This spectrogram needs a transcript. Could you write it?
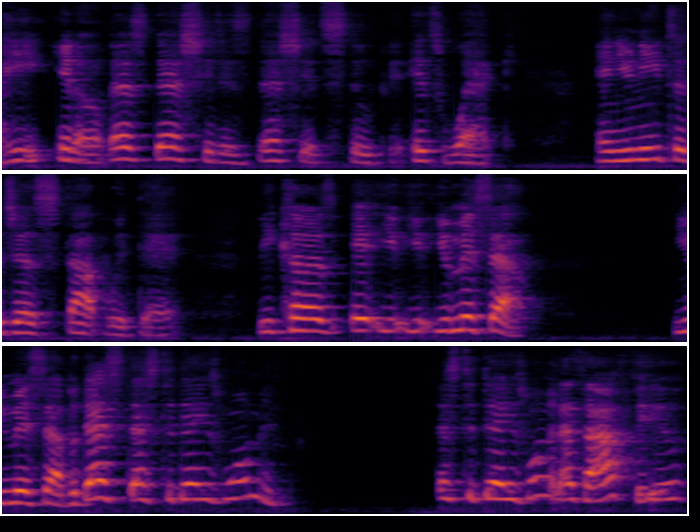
He, you know, that's that shit is that shit's stupid. It's whack. And you need to just stop with that because it, you, you, you miss out. You miss out. But that's that's today's woman. That's today's woman. That's how I feel.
